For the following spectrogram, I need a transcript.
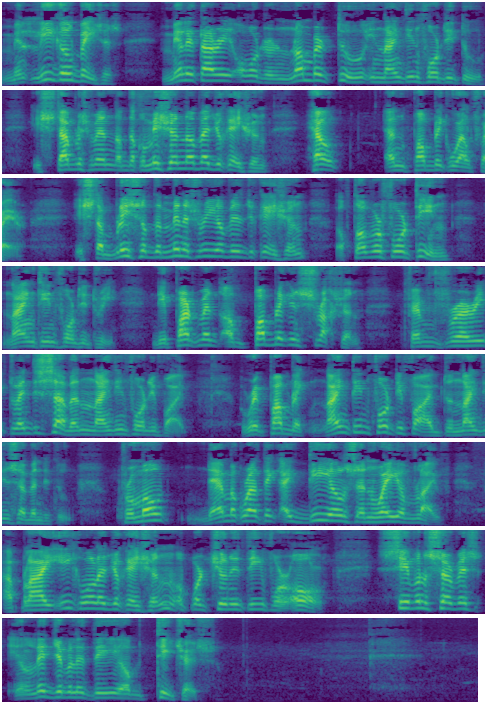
Legal basis, Military Order Number 2 in 1942, establishment of the Commission of Education, Health, and Public Welfare, established of the Ministry of Education, October 14, 1943, Department of Public Instruction, February 27, 1945, Republic 1945 to 1972, promote democratic ideals and way of life, apply equal education opportunity for all, civil service eligibility of teachers.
